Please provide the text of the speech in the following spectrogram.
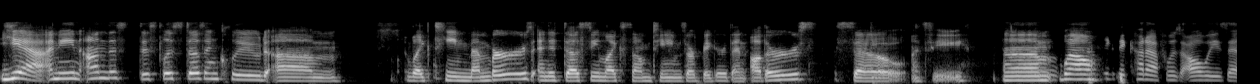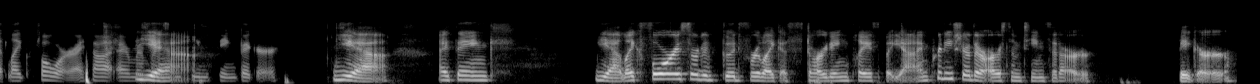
Yeah, I mean, on this this list does include um like team members, and it does seem like some teams are bigger than others. So let's see. Um, I well, think the cutoff was always at like four. I thought I remember Yeah. teams being bigger. yeah, I think yeah, like four is sort of good for like a starting place, but yeah, I'm pretty sure there are some teams that are bigger.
